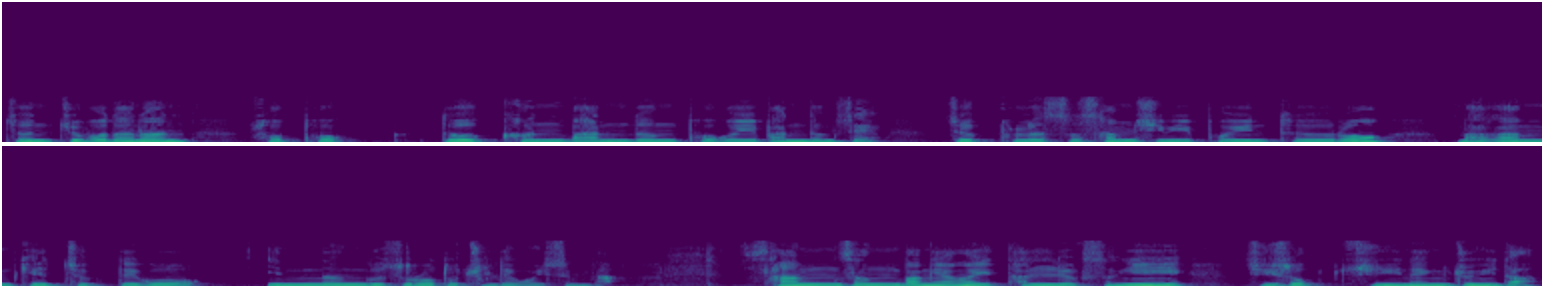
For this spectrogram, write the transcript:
전주보다는 소폭 더 큰 반등폭의 반등세, 즉 플러스 32포인트로 마감 개척되고 있는 것으로 도출되고 있습니다. 상승 방향의 탄력성이 지속 진행 중이다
